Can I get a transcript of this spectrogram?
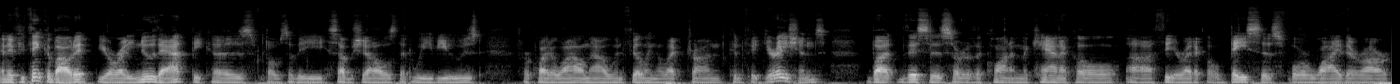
And if you think about it, you already knew that because those are the subshells that we've used for quite a while now when filling electron configurations but this is sort of the quantum mechanical uh, theoretical basis for why there are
